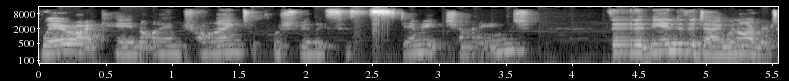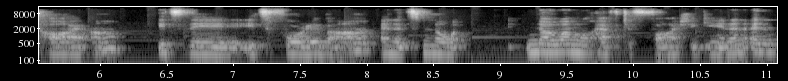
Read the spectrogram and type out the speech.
where I can, I am trying to push really systemic change that at the end of the day, when I retire, it's there, it's forever, and it's not, no one will have to fight again. And, and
